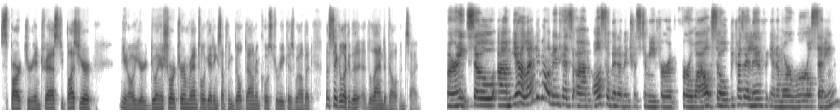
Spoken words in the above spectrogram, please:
sparked your interest. Plus, you're you know you're doing a short term rental, getting something built down in Costa Rica as well. But let's take a look at the, at the land development side. All right. So um, yeah, land development has um, also been of interest to me for for a while. So because I live in a more rural setting,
